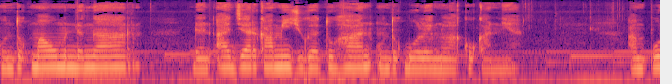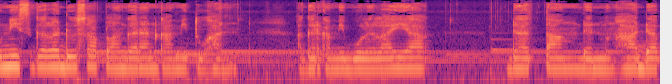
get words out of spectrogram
untuk mau mendengar, dan ajar kami juga Tuhan untuk boleh melakukannya. Ampuni segala dosa pelanggaran kami Tuhan, agar kami boleh layak datang dan menghadap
